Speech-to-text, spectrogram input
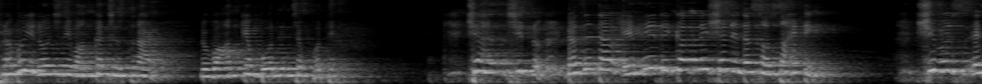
ప్రభు ఈరోజు నీ వంక చూస్తున్నాడు. నువ్వు వాక్యం బోధించకపోతే. She doesn't have any recognition in the society she was a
